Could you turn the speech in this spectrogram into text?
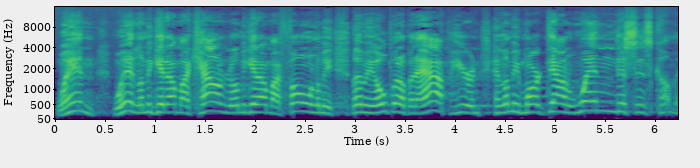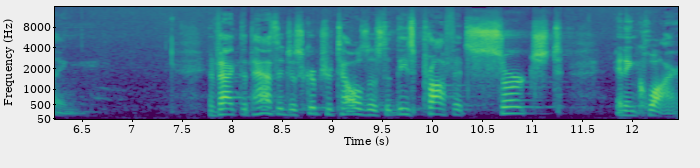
When? When? Let me get out my calendar. Let me get out my phone. Let me, let me open up an app here and, and let me mark down when this is coming. In fact, the passage of Scripture tells us that these prophets searched and inquired.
